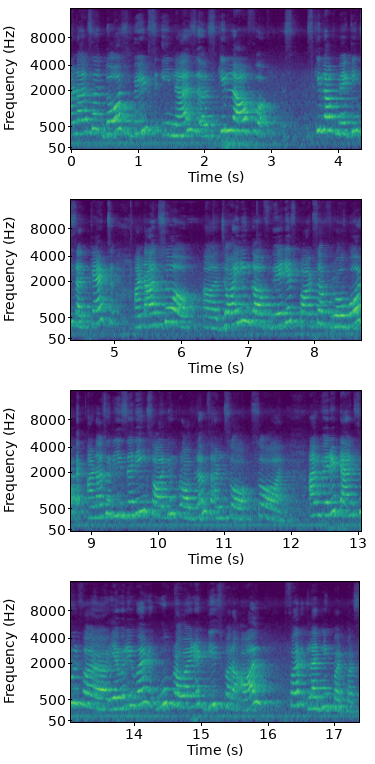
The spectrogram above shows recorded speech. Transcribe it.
And also those builds in us uh, skill of uh, skill of making circuits and also uh, joining of various parts of robot and also reasoning, solving problems and so so on. I am very thankful for uh, everyone who provided these for all for learning purpose.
